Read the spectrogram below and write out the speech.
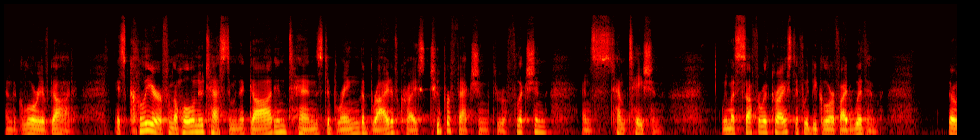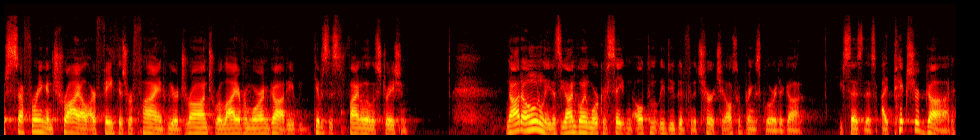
and the glory of God. It's clear from the whole New Testament that God intends to bring the bride of Christ to perfection through affliction and temptation. We must suffer with Christ if we'd be glorified with him. Though suffering and trial, our faith is refined. We are drawn to rely evermore on God. He gives this final illustration. Not only does the ongoing work of Satan ultimately do good for the church, it also brings glory to God. He says this I picture God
